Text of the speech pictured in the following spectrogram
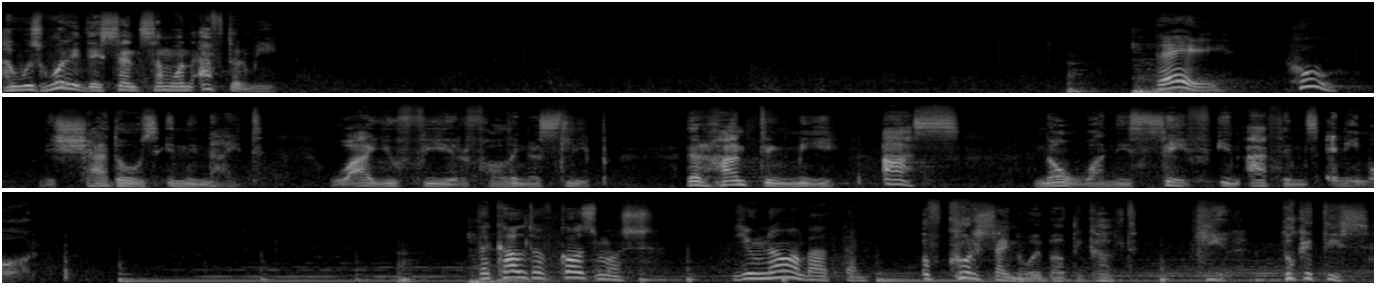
I was worried they sent someone after me. They? Who? The shadows in the night. Why you fear falling asleep? They're hunting me, us. No one is safe in Athens anymore. The cult of Kosmos. You know about them. Of course I know about the cult. Here, look at this.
